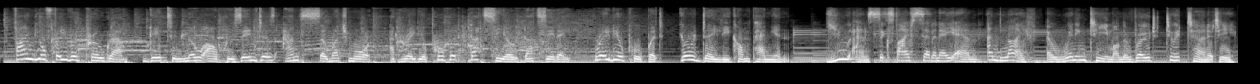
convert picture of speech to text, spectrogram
Find your favorite program, get to know our presenters, and so much more at radiopulpit.co.za. Radio Pulpit, your daily companion. You and 657 AM and life, a winning team on the road to eternity.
